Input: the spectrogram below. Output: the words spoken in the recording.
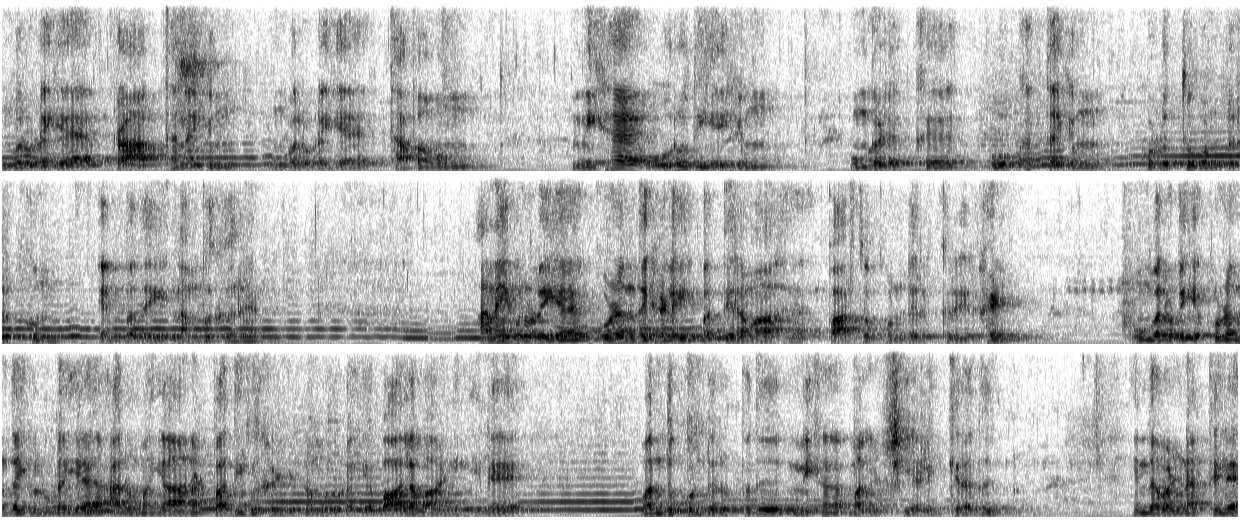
உங்களுடைய பிரார்த்தனையும் உங்களுடைய தபமும் மிக உறுதியையும் உங்களுக்கு ஊக்கத்தையும் கொடுத்து கொண்டிருக்கும் என்பதை நம்புகிறேன். அனைவருடைய குழந்தைகளை பத்திரமாக பார்த்து கொண்டிருக்கிறீர்கள். உங்களுடைய குழந்தைகளுடைய அருமையான பதிவுகள் நம்மளுடைய பாலவாணியிலே வந்து கொண்டிருப்பது மிக மகிழ்ச்சி அளிக்கிறது. இந்த வண்ணத்திலே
